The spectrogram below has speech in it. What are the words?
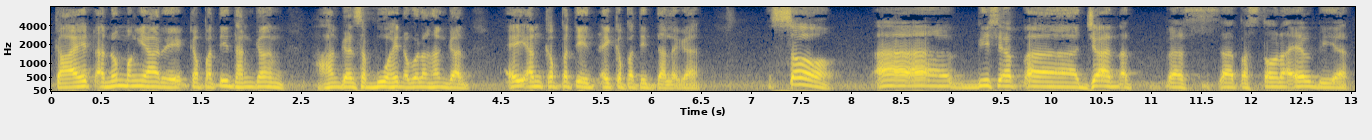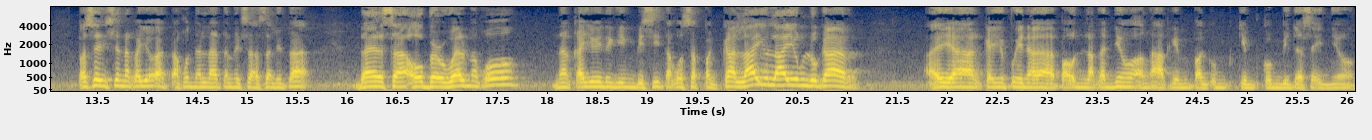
Kahit anong mangyari, kapatid hanggang hanggang sa buhay na walang hanggan, ay ang kapatid ay kapatid talaga. So, uh, Bishop uh, John at uh, Pastora Elby, uh, pasensya na kayo at ako na lahat ang nagsasalita dahil sa overwhelm ako na kayo'y naging bisita ko sa pagkalayo-layong lugar ay uh, kayo po'y napaunlakan nyo ang aking pagkumbida sa inyo.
